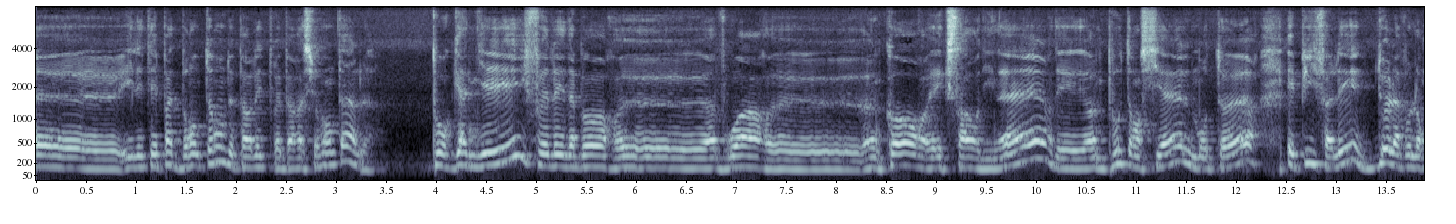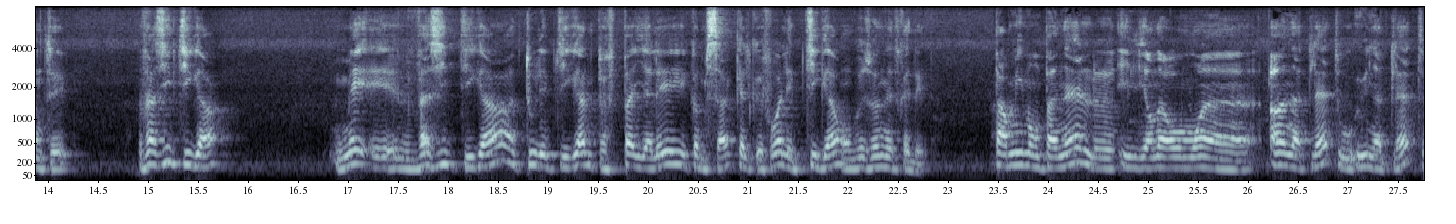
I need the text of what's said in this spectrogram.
il n'était pas de bon temps de parler de préparation mentale. Pour gagner, il fallait d'abord euh, avoir euh, un corps extraordinaire, un potentiel moteur, et puis il fallait de la volonté. Vas-y petit gars. Mais euh, vas-y petit gars, tous les petits gars ne peuvent pas y aller comme ça. Quelquefois, les petits gars ont besoin d'être aidés. Parmi mon panel, il y en a au moins un athlète ou une athlète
